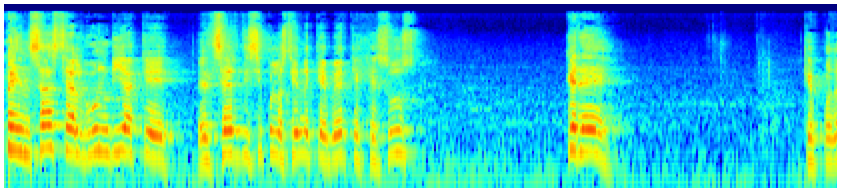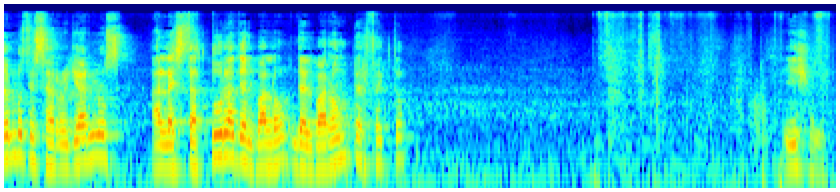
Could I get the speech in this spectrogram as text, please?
¿Pensaste algún día que el ser discípulos tiene que ver que Jesús cree que podemos desarrollarnos a la estatura del, del varón perfecto? Híjole.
